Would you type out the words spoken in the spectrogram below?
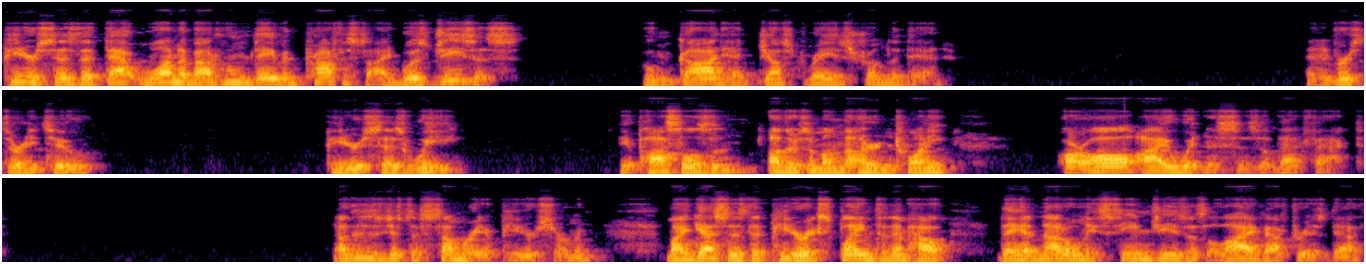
Peter says that that one about whom David prophesied was Jesus, whom God had just raised from the dead. And in verse 32, Peter says, We, the apostles and others among the 120, are all eyewitnesses of that fact. Now, this is just a summary of Peter's sermon. My guess is that Peter explained to them how they had not only seen Jesus alive after his death,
